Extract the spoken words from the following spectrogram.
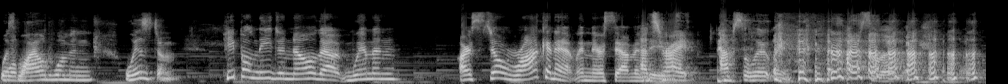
with well, wild woman wisdom. people need to know that women are still rocking it when they're 70. That's right. Absolutely. Absolutely.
